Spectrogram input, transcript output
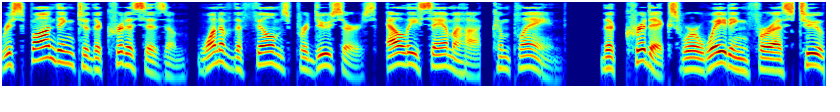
Responding to the criticism, one of the film's producers, Elie Samaha, complained, the critics were waiting for us to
